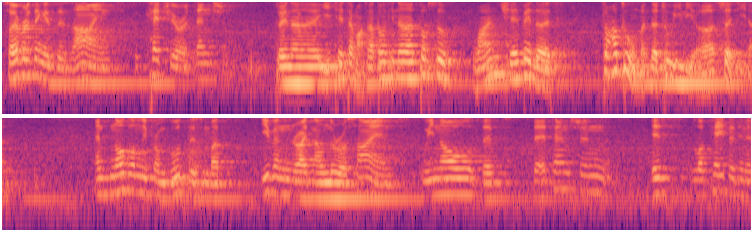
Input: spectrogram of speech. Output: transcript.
So everything is designed to catch your attention. 所以呢，一切在网上的东西呢，都是完全为了抓住我们的注意力而设计的。And not only from Buddhism, but even right now neuroscience, we know that the attention is located in a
